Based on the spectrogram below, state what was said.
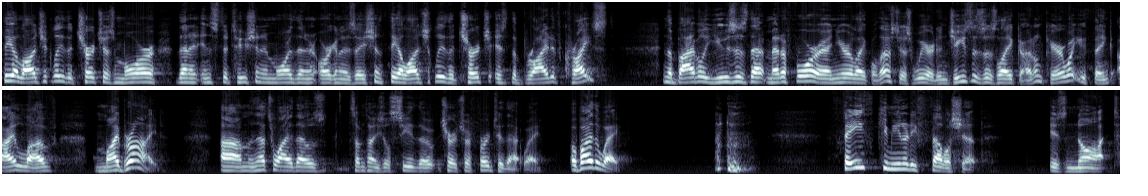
Theologically, the church is more than an institution and more than an organization. Theologically, the church is the bride of Christ. And the Bible uses that metaphor, and you're like, well, that's just weird. And Jesus is like, I don't care what you think, I love my bride. Um, and that's why those sometimes you'll see the church referred to that way. Oh, by the way, faith community fellowship is not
